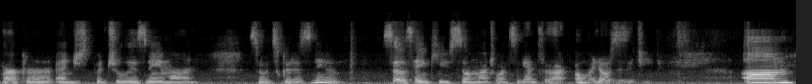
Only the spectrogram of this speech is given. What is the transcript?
marker and just put Julia's name on, so it's good as new. So thank you so much once again for that. Oh, my nose is itchy. Um,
